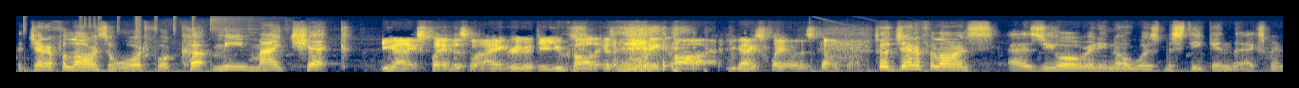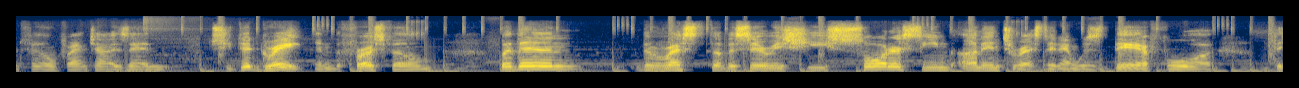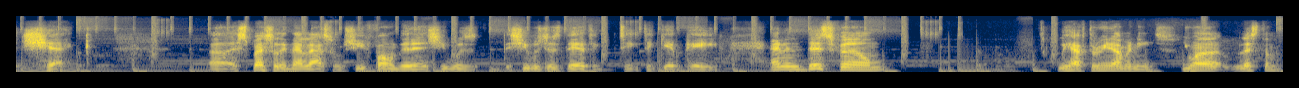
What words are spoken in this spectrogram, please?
the Jennifer Lawrence Award for Cut Me My Check. You got to explain this one. I agree with you. You called it. It was a great call. You got to explain where this is coming from. So Jennifer Lawrence, as you already know, was Mystique in the X-Men film franchise, and she did great in the first film, but then the rest of the series, she sort of seemed uninterested and was there for the check. Uh, especially in that last film, she phoned it in. She was she was just there to, to to get paid. And in this film, we have three nominees. You want to list them?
